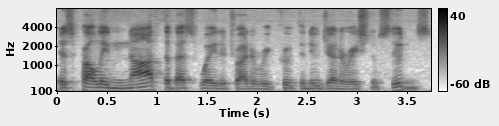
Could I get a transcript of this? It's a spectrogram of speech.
is probably not the best way to try to recruit the new generation of students.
